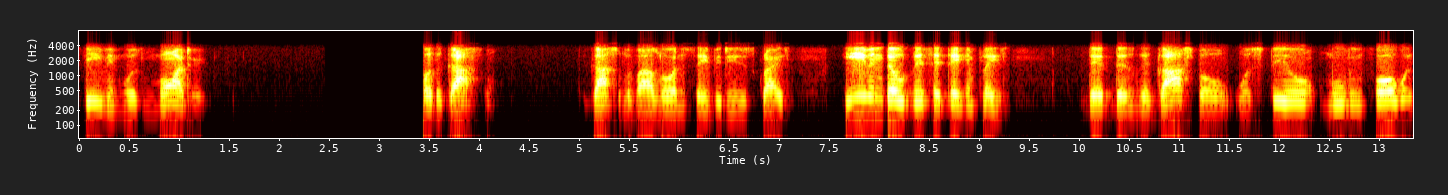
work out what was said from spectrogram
Stephen was martyred for the gospel, the gospel of our Lord and Savior Jesus Christ, even though this had taken place, the, the, the gospel was still moving forward.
